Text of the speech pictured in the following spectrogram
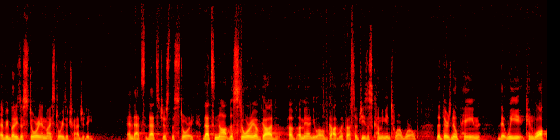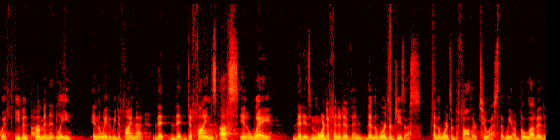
Everybody's a story, and my story is a tragedy. And that's, that's just the story. That's not the story of God, of Emmanuel, of God with us, of Jesus coming into our world. That there's no pain that we can walk with, even permanently, in the way that we define that, that, that defines us in a way that is more definitive than, than the words of Jesus and the words of the Father to us that we are beloved,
